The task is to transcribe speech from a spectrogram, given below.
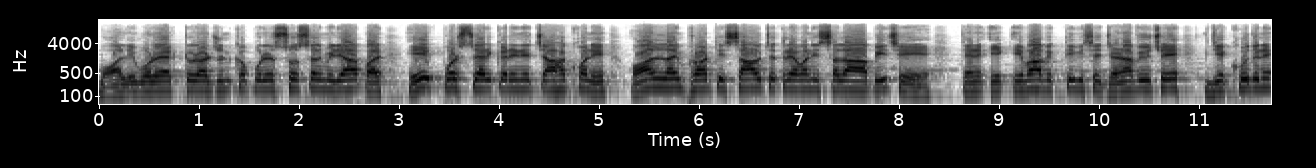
બોલિવૂડ એક્ટર અર્જુન કપૂરે સોશિયલ મીડિયા પર એક પોસ્ટ શેર કરીને ચાહકોને ઓનલાઈન ફ્રોડથી સાવચેત રહેવાની સલાહ આપી છે. તેણે એક એવા વ્યક્તિ વિશે જણાવ્યું છે જે ખુદને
